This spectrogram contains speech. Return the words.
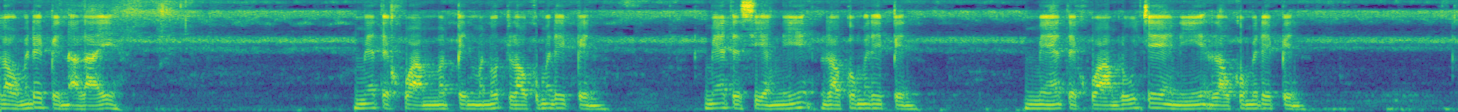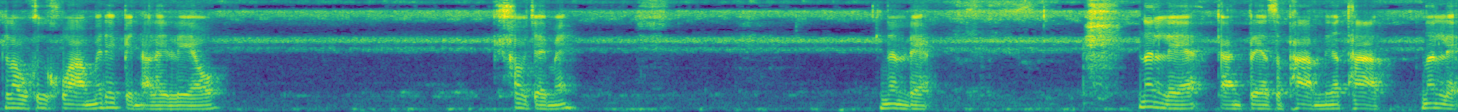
เราไม่ได้เป็นอะไร แม้แต่ความมาเป็นมนุษย์เราก็ไม่ได้เป็น แม้แต่เสียงนี้เราก็ไม่ได้เป็น แม้แต่ความรู้แจ้งนี้เราก็ไม่ได้เป็น เราคือความไม่ได้เป็นอะไรแล้ว เข้าใจไหม นั่นแหละ นั่นแหละการแปลสภาพเนื้อธาตุ นั่นแหละ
